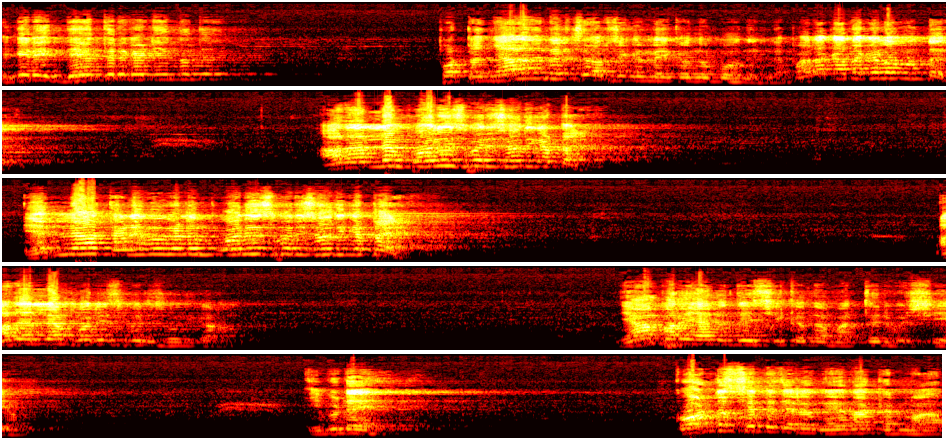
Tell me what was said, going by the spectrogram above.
എങ്ങനെ ഇദ്ദേഹത്തിന് കഴിയുന്നത്? പൊട്ട പോട്ടെ ഞാനതിന്റെ വിശദാംശങ്ങളിലേക്കൊന്നും പോകുന്നില്ല. പല കഥകളുമുണ്ട്. അതെല്ലാം പോലീസ് പരിശോധിക്കട്ടെ. എല്ലാ തെളിവുകളും പോലീസ് പരിശോധിക്കട്ടെ. അതെല്ലാം പോലീസ് പരിശോധിക്കണം. ഞാൻ പറയാൻ ഉദ്ദേശിക്കുന്ന മറ്റൊരു വിഷയം. ഇവിടെ കോൺഗ്രസിന്റെ ചില നേതാക്കന്മാർ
